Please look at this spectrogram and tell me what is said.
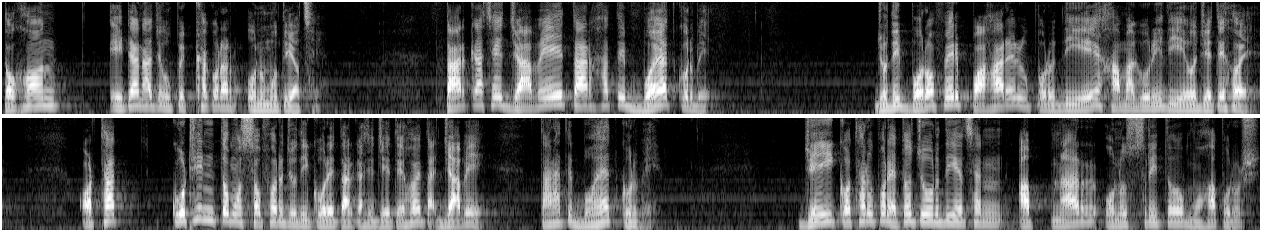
তখন এটা না যে উপেক্ষা করার অনুমতি আছে, তার কাছে যাবে, তার হাতে বয়াত করবে। যদি বরফের পাহাড়ের উপর দিয়ে হামাগুড়ি দিয়েও যেতে হয়, অর্থাৎ কঠিনতম সফর যদি করে তার কাছে যেতে হয়, তা, যাবে, তার হাতে বয়াত করবে। যেই কথার উপর এত জোর দিয়েছেন আপনার অনুসৃত মহাপুরুষ,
